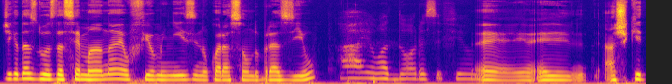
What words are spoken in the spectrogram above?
Dica das duas da semana é o filme Nise no Coração do Brasil. Ai, eu adoro esse filme. É, é, acho que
